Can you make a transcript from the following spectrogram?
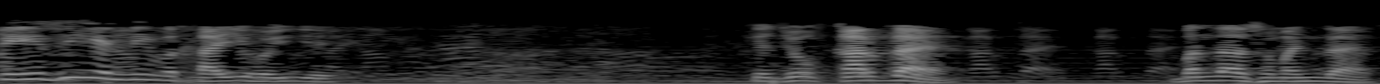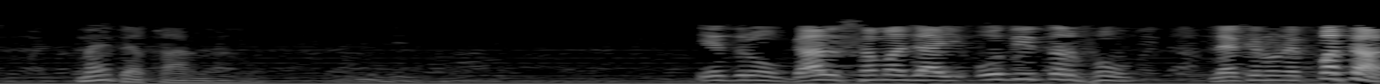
تیزی اینی وکھائی ہوئی ہے کہ جو کرد ہے، بندہ سمجھتا ہے، میں کیا کرنا ادھر گل سمجھ آئی ادی طرفوں، لیکن انہیں پتا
